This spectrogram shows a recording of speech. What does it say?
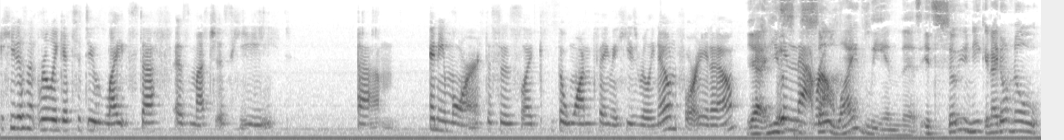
he doesn't really get to do light stuff as much as he, um, anymore. This is like the one thing that he's really known for, you know? Yeah, he's In that so realm. lively in this. It's so unique, and I don't know.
